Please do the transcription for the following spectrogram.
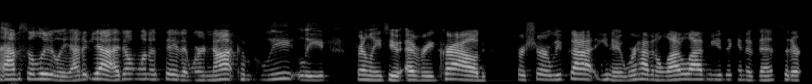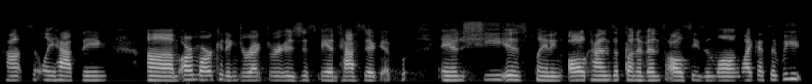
Absolutely. I, yeah, I don't want to say that we're not completely friendly to every crowd. For sure. We've got, you know, we're having a lot of live music and events that are constantly happening. Um, our marketing director is just fantastic, at, and she is planning all kinds of fun events all season long. Like I said, we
